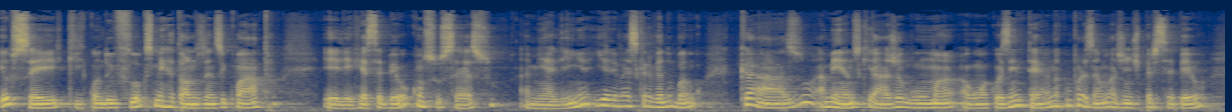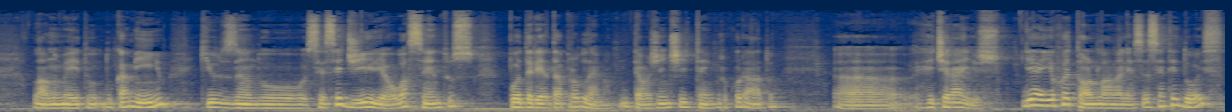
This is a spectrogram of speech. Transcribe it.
Eu sei que quando o influx me retorna 204, ele recebeu com sucesso a minha linha e ele vai escrever no banco, caso, a menos que haja alguma, alguma coisa interna, como por exemplo, a gente percebeu lá no meio do, do caminho que usando C cedilha ou acentos poderia dar problema. Então a gente tem procurado uh, retirar isso. E aí eu retorno lá na linha 62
